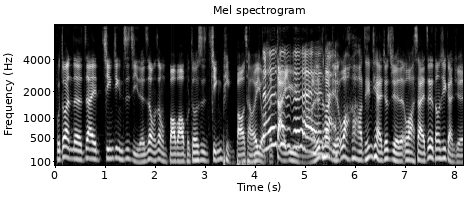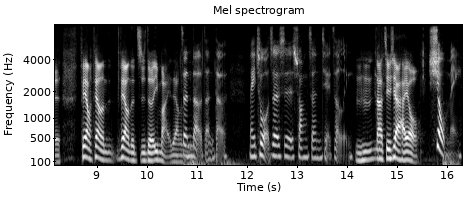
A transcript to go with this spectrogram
不断的在精进自己的这种这种包包，不都是精品包才会有的待遇吗？就突然觉得哇靠，听起来就觉得哇塞，这个东西感觉非常非常非常的值得一买这样子。真的真的，没错，这是双珍姐这里。嗯哼，那接下来还有秀梅。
